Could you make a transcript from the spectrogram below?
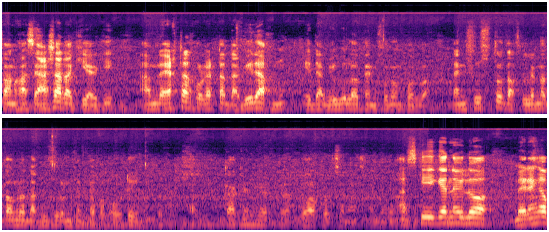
তার কাছে আশা রাখি আর কি। আমরা একটার পর একটা দাবি রাখব এই দাবিগুলো তাই পূরণ করবা। তাই সুস্থ থাকলে না তো আমরা দাবি পূরণ করতে পারব ওটাই কিন্তু আজকে? এখানে হইল বেরেঙ্গা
